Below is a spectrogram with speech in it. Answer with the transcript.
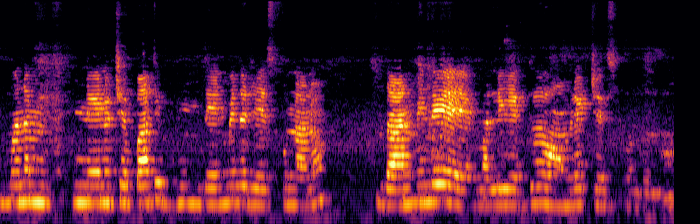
మనం నేను చపాతి దేని మీద చేసుకున్నాను దాని మీదే మళ్ళీ ఎగ్ ఆమ్లెట్ చేసుకుంటున్నాం.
